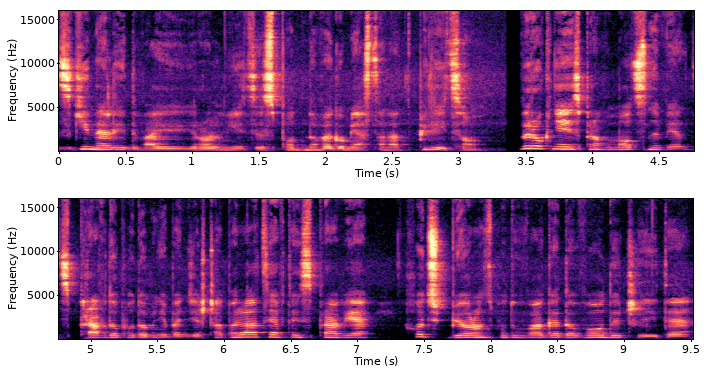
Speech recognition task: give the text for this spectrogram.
zginęli dwaj rolnicy spod Nowego Miasta nad Pilicą. Wyrok nie jest prawomocny, więc prawdopodobnie będzie jeszcze apelacja w tej sprawie, choć biorąc pod uwagę dowody, czyli te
